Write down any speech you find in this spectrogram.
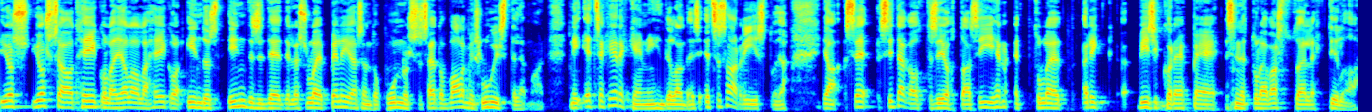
jos, jos sä oot heikolla jalalla, heikolla intensiteetillä, sulla ei peliasento kunnossa, sä et ole valmis luistelemaan, niin et sä kerkeä niihin tilanteisiin, et sä saa riistoja. Ja se, sitä kautta se johtaa siihen, että tulee rik, viisikko repee, sinne tulee vastustajalle tilaa,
